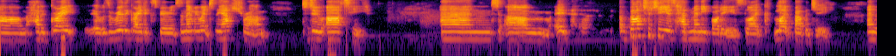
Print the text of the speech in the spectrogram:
um, had a great, it was a really great experience. And then we went to the ashram to do arti. And um, Bhatriji has had many bodies, like like Babaji, and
